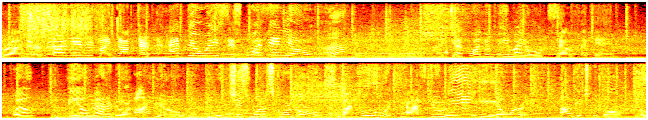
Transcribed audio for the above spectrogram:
brother. This is my doctor at the Oasis was Inyo. Huh? I just want to be my old self again. Well, the El Matador I know would just want to score goals. But who would pass to me? Don't worry, I'll get you the ball. Who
